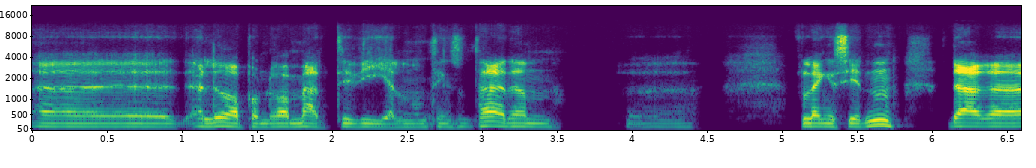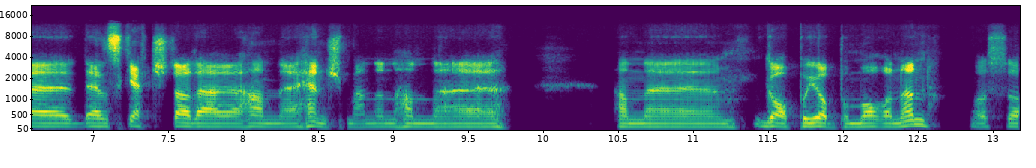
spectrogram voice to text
uh, Jeg lurer på om det var Mad TV eller noe sånt her, den, eh, för lenge siden. Der, eh, det er en sketsj där han, eh, henchmannen, han, eh, han går på jobb på morgenen. Og så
